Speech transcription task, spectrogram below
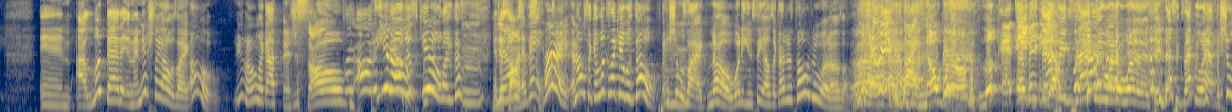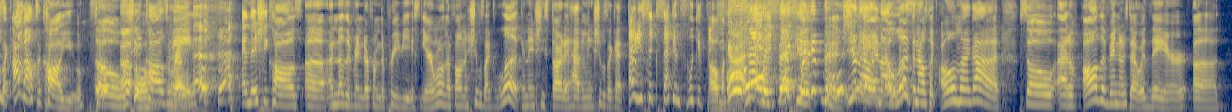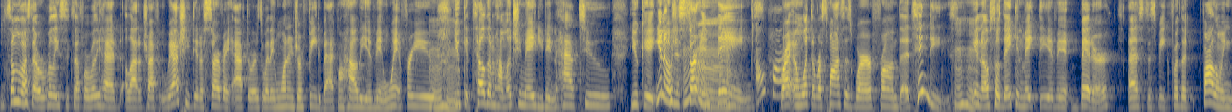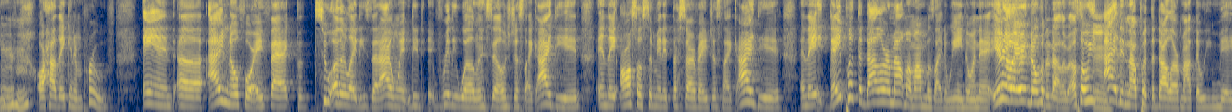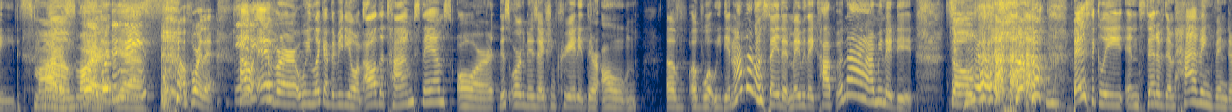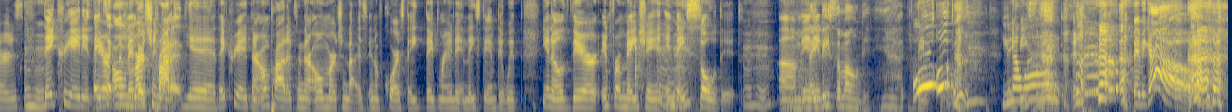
and I looked at it, and initially I was like, "Oh, you know, like I, just saw, oh, this you know, this cute, like this." And just saw an event. right? And I was like, "It looks like it was dope." And she was like, "No, what do you see?" I was like, "I just told you what I was like." What you mean? like, no, girl, look at the video. That's exactly what it was, and that's exactly what happened. She was like, "I'm about to call you," so she Uh-oh. calls me, Right. and then she calls uh, another vendor from the previous year. We're on the phone, and she was like, "Look," and then she started having me. She was like, "At 36 seconds, look at this." Oh my God. A second. Look at this, you know. And I looked, and I was like, "Oh my god!" So, out of all the vendors that were there, uh, some of us that were really successful really had a lot of traffic. We actually did a survey afterwards where they wanted your feedback on how the event went for you. Mm-hmm. You could tell them how much you made. You didn't have to. You could, you know, just certain things, Mm. Okay. right? And what the responses were from the attendees, Mm-hmm. you know, so they can make the event better, as to speak, for the following year, Mm-hmm. or how they can improve. And uh, I know for a fact the two other ladies that I went did really well in sales, just like I did, and they also submitted the survey just like I did. And they they put the dollar amount. My mom was like, "We ain't doing that." You know, they don't put the dollar amount. So we, I did not put the dollar amount that we made. Smart, Um, smart. Yeah. Denise. for that. Get However, we look at the video and all the timestamps or this organization created their own of of what we did. And I'm not gonna say that maybe they copied. Nah, I mean they did. So basically, instead of them having vendors, mm-hmm. they created They their took the own merchandise. products. Yeah, they created their own products and their own merchandise, and of course they they branded and they stamped it with you know their information and they mm-hmm. sold it. Mm-hmm. Um, and They it- be Simone it. You They know what? Baby girl,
